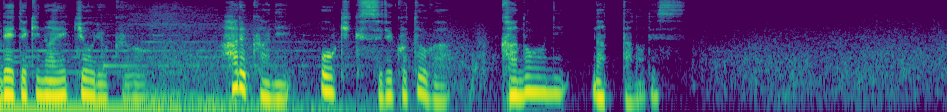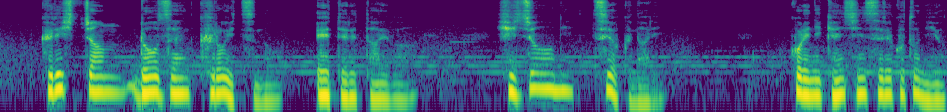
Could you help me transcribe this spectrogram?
霊的な影響力をはるかに大きくすることが可能になったのです。クリスチャン・ローゼン・クロイツのエーテル体は非常に強くなりこれに献身することによっ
